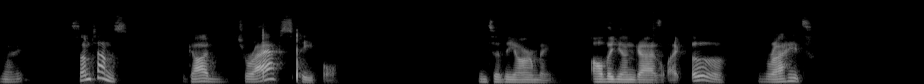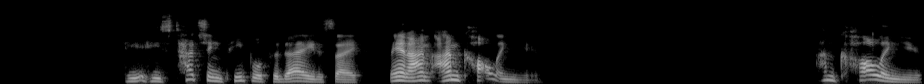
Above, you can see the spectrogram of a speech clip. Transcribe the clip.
Right? Sometimes God drafts people into the army. All the young guys like, oh, right? He, he's touching people today to say, man, I'm, I'm calling you. I'm calling you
